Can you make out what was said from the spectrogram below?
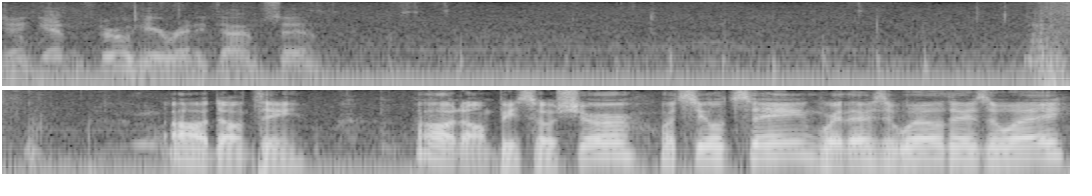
you ain't getting through here anytime soon. Oh, don't think. Oh, don't be so sure. What's the old saying? Where there's a will, there's a way?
